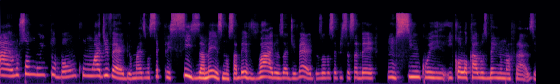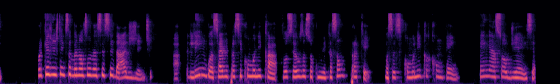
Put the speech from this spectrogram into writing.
Ah, eu não sou muito bom com advérbio, mas você precisa mesmo saber vários advérbios ou você precisa saber uns cinco e, e colocá-los bem numa frase? Porque a gente tem que saber nossa necessidade, gente. A língua serve para se comunicar. Você usa a sua comunicação para quê? Você se comunica com quem? Quem é a sua audiência?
